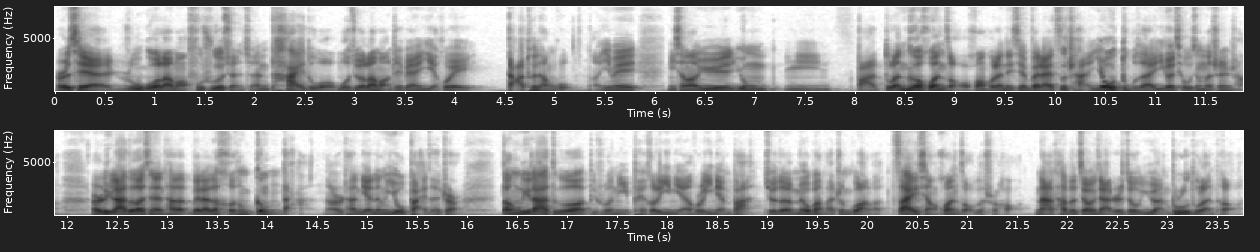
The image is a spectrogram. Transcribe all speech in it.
而且，如果篮网付出的选权太多，我觉得篮网这边也会打退堂鼓啊，因为你相当于用你把杜兰特换走，换回来那些未来资产又赌在一个球星的身上。而利拉德现在他未来的合同更大，而他年龄又摆在这儿。当利拉德，比如说你配合了一年或者一年半，觉得没有办法争冠了，再想换走的时候，那他的交易价值就远不如杜兰特了，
